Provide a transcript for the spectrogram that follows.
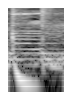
man.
